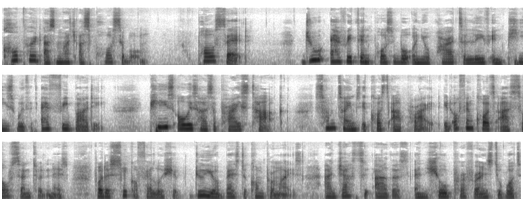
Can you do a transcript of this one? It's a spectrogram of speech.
Cooperate as much as possible. Paul said, do everything possible on your part to live in peace with everybody. Peace always has a price tag. Sometimes it costs our pride. It often costs our self centeredness. For the sake of fellowship, do your best to compromise, adjust to others, and show preference to what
